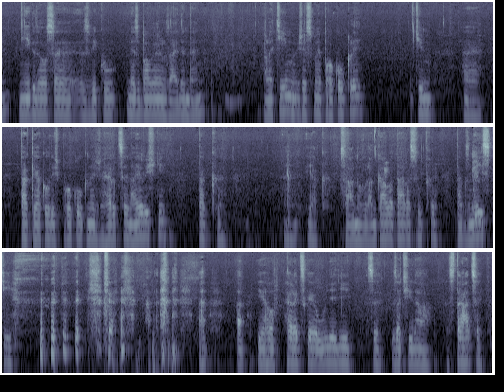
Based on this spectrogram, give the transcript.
Hm? Nikdo se zvyku nezbavil za jeden den, ale tím, že jsme prokoukli, tím eh, tak, jako když prokoukneš herce na jevišti, tak eh, jak psáno v Lankavatara sutře, tak znejistí. a, a jeho herecké umění se začíná ztrácet.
